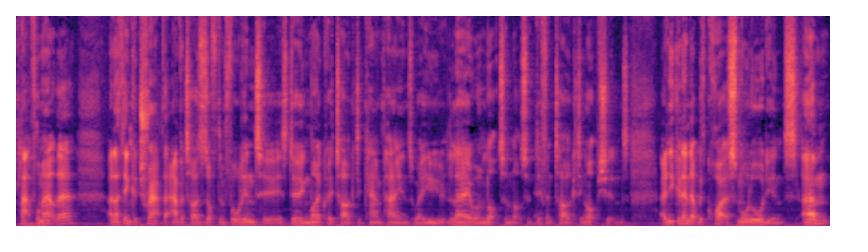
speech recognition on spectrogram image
platform out there, and I think a trap that advertisers often fall into is doing micro-targeted campaigns where you layer on lots and lots of different targeting options, and you can end up with quite a small audience. Um,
